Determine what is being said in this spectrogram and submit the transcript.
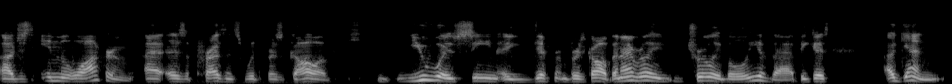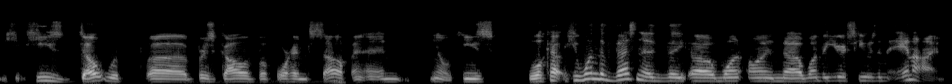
Uh, just in the locker room uh, as a presence with Bryzgalov, you would have seen a different Bryzgalov, and I really truly believe that because again, he's dealt with uh Bryzgalov before himself, and, and you know he's look out. He won the Vezina the uh one on uh, one of the years he was in Anaheim,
